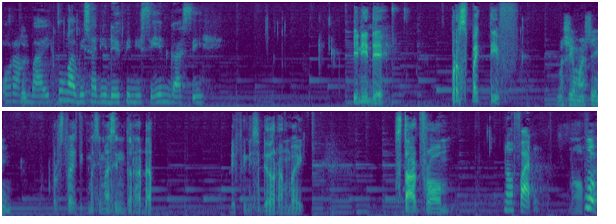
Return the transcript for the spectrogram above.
Orang baik tuh nggak bisa didefinisiin gak sih? Ini deh perspektif Masing-masing. perspektif masing-masing terhadap definisi dari orang baik. Start from Novan. Novan.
